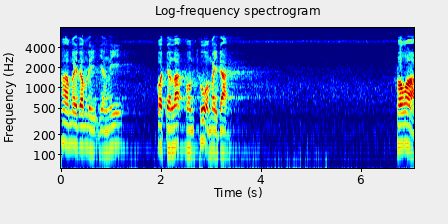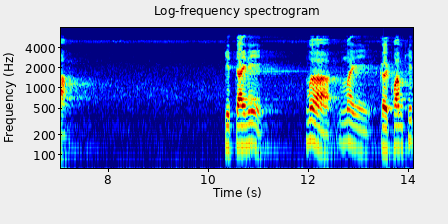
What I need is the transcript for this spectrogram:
้าไม่ดำริอย่างนี้ ก็จะละความชั่วไม่ได้ เพราะว่า จิตใจนี่ เมื่อไม่เกิดความคิด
